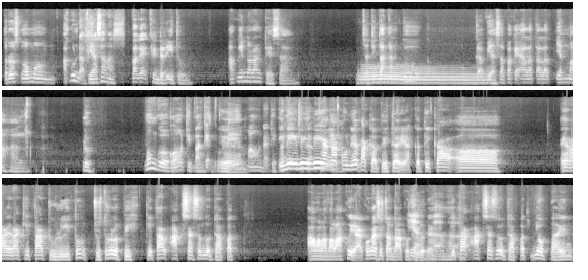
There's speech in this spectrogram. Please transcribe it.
terus ngomong aku ndak biasa mas pakai grinder itu aku ini orang desa jadi tanganku Hmm. nggak biasa pakai alat-alat yang mahal loh monggo mau dipakai boleh Iya. mau ndak dipakai Ini ini ini yang aku lihat agak beda ya. Ketika eh, era-era kita dulu itu justru lebih kita akses untuk dapat awal-awal aku ya. Aku ngasih contoh aku Iya, dulu ya. Kita akses untuk dapat nyobain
